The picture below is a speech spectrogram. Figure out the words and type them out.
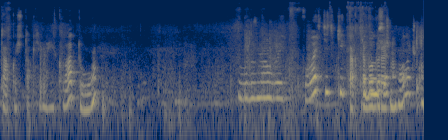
Так, ось так я її кладу. Буду новий пластички. Так, треба обережно голочку.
